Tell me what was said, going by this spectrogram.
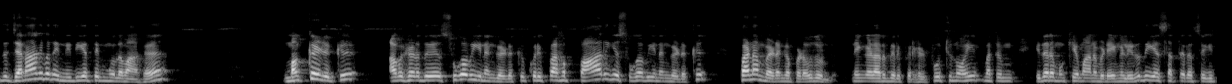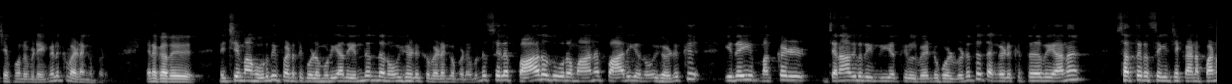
இந்த ஜனாதிபதி நிதியத்தின் மூலமாக மக்களுக்கு அவர்களது சுகவீனங்களுக்கு குறிப்பாக பாரிய சுகவீனங்களுக்கு பணம் வழங்கப்படுவது உண்டு நீங்கள் அறிந்திருப்பீர்கள். புற்றுநோய் மற்றும் இதர முக்கியமான விடயங்கள் இருதய சத்திர சிகிச்சை போன்ற விடயங்களுக்கு வழங்கப்படும். எனக்கு அது நிச்சயமாக உறுதிப்படுத்திக் கொள்ள முடியாது. எந்தெந்த நோய்களுக்கு வழங்கப்படும் என்று சில பாரதூரமான பாரிய நோய்களுக்கு இதை மக்கள் ஜனாதிபதி நிதியத்தில் வேண்டுகோள் விடுத்து தங்களுக்கு தேவையான சத்திர சிகிச்சைக்கான பண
